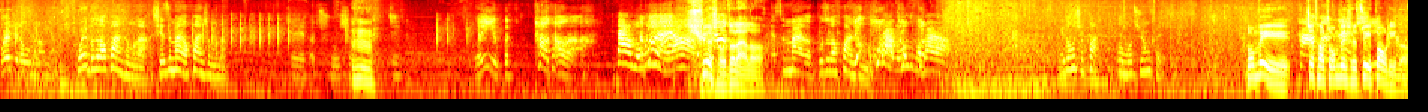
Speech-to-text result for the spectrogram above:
我也觉得我们能赢。我也不知道换什么了，鞋子卖了换什么呢？这个出售，嗯这个我也有个套套了。大龙眼呀！血手都来了，鞋子卖了不知道换什么。大龙怎么办啊？没东西换，恶魔之胸可以。装备这套装备是最暴力的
